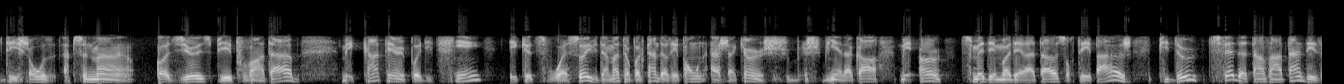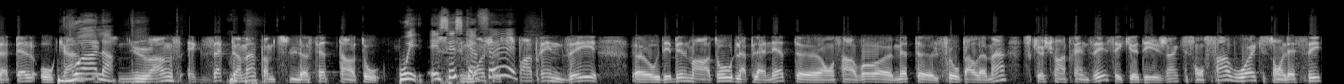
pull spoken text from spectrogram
des choses absolument odieuses puis épouvantables. Mais quand tu es un politicien, et que tu vois ça, évidemment, tu n'as pas le temps de répondre à chacun. Je, suis bien d'accord. Mais un, tu mets des modérateurs sur tes pages. Puis deux, tu fais de temps en temps des appels au calme voilà. et tu nuances exactement comme tu l'as fait tantôt. Oui, et c'est ce qu'a fait. Moi, je suis pas en train de dire euh, au débile manteau de la planète, euh, on s'en va mettre le feu au Parlement. Ce que je suis en train de dire, c'est qu'il y a des gens qui sont sans voix, qui sont laissés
